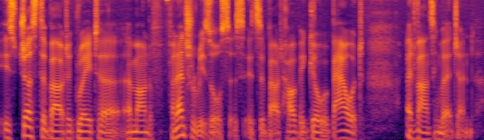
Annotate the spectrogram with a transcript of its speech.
is just about a greater amount of financial resources. It's about how they go about advancing their agenda.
